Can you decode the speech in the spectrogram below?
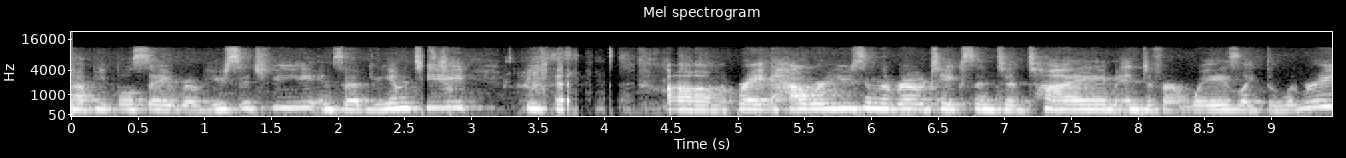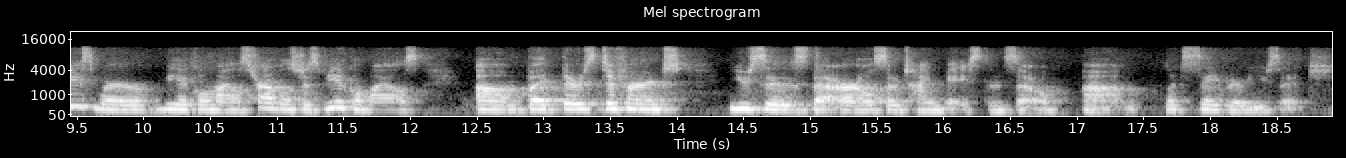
have people say road usage fee instead of VMT because um, right, how we're using the road takes into time in different ways, like deliveries, where vehicle miles travel is just vehicle miles. Um, but there's different uses that are also time-based. And so um, let's say road usage.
